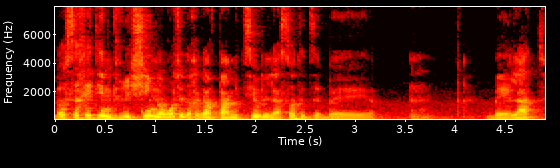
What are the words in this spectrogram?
לא שחיתי עם כרישים, למרות שדרך אגב פעם הציעו לי לעשות את זה באילת.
